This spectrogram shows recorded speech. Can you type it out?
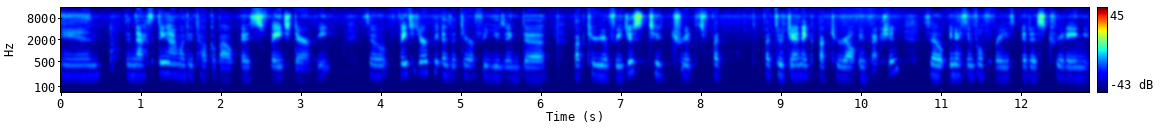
And the next thing I want to talk about is phage therapy. So, phage therapy is a therapy using the bacteriophages to treat pathogenic bacterial infection. So, in a simple phrase, it is treating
